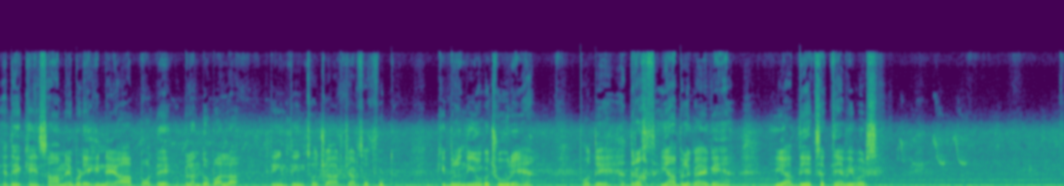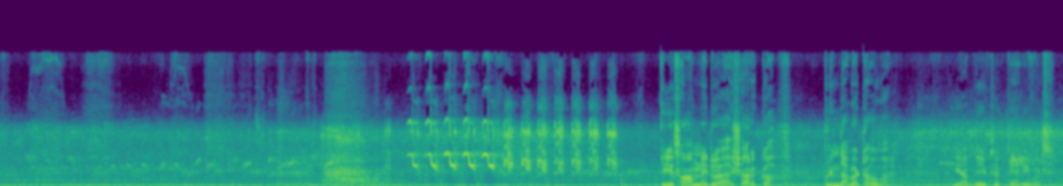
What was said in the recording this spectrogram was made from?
ये देखें सामने बड़े ही नयाब पौधे बुलंदोबाला तीन तीन सौ चार चार सौ फुट की बुलंदियों को छू रहे हैं। पौधे, दरख्त यहाँ पे लगाए गए हैं। ये आप देख सकते हैं वीवर्स ये सामने जो है शार्क का परिंदा बैठा हुआ है। ये आप देख सकते हैं वीवर्स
